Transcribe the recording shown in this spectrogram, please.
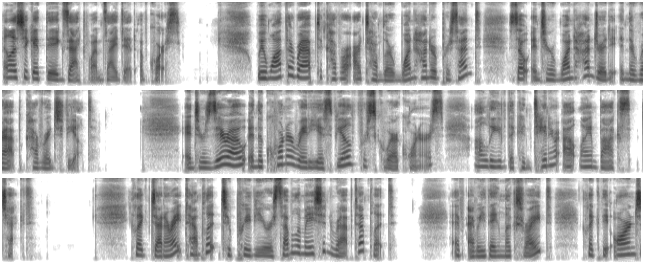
unless you get the exact ones I did, of course. We want the wrap to cover our tumbler 100%, so enter 100 in the wrap coverage field. Enter 0 in the corner radius field for square corners. I'll leave the container outline box checked. Click Generate Template to preview your sublimation wrap template. If everything looks right, click the orange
